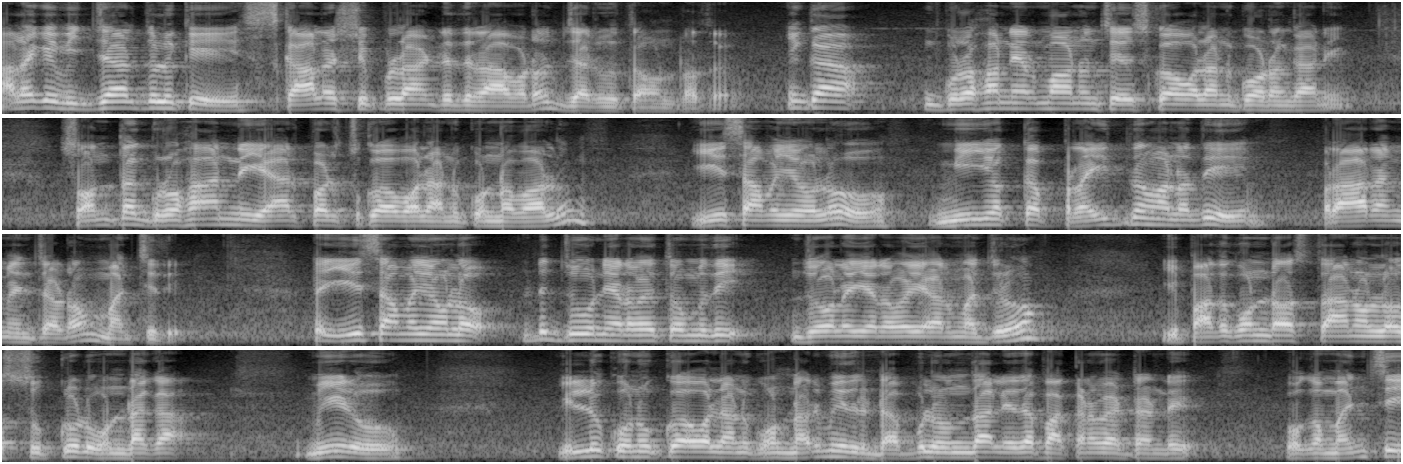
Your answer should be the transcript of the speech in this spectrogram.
అలాగే విద్యార్థులకి స్కాలర్షిప్ లాంటిది రావడం జరుగుతూ ఉంటుంది. ఇంకా గృహ నిర్మాణం చేసుకోవాలనుకోవడం కానీ సొంత గృహాన్ని ఏర్పరచుకోవాలనుకున్న వాళ్ళు ఈ సమయంలో మీ యొక్క ప్రయత్నం అన్నది ప్రారంభించడం మంచిది. అంటే ఈ సమయంలో అంటే జూన్ ఇరవై తొమ్మిది జూలై ఇరవై ఆరు మధ్యలో ఈ పదకొండవ స్థానంలో శుక్రుడు ఉండగా మీరు ఇల్లు కొనుక్కోవాలనుకుంటున్నారు మీరు డబ్బులు ఉందా లేదా పక్కన పెట్టండి. ఒక మంచి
